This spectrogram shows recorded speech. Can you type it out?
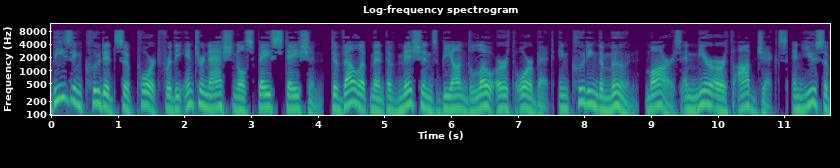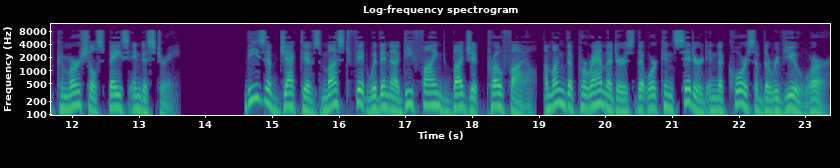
These included support for the International Space Station, development of missions beyond low Earth orbit including the Moon, Mars and near-Earth objects and use of commercial space industry. These objectives must fit within a defined budget profile. Among the parameters that were considered in the course of the review were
